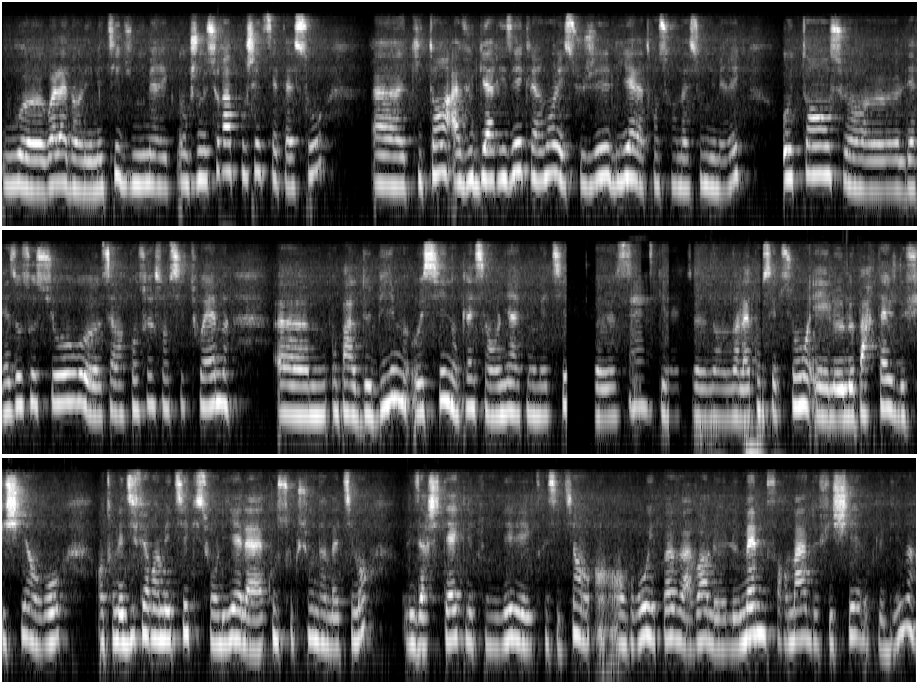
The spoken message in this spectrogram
ou euh, voilà, dans les métiers du numérique. Donc je me suis rapprochée de cet assaut euh, qui tend à vulgariser clairement les sujets liés à la transformation numérique, autant sur euh, les réseaux sociaux, savoir construire son site web. on parle de BIM aussi, donc là c'est en lien avec mon métier. Ce mm. qui va être dans, la conception et le, partage de fichiers en gros entre les différents métiers qui sont liés à la construction d'un bâtiment. Les architectes, les plombiers, l'électricité, en, gros, ils peuvent avoir le, le, même format de fichier avec le BIM.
